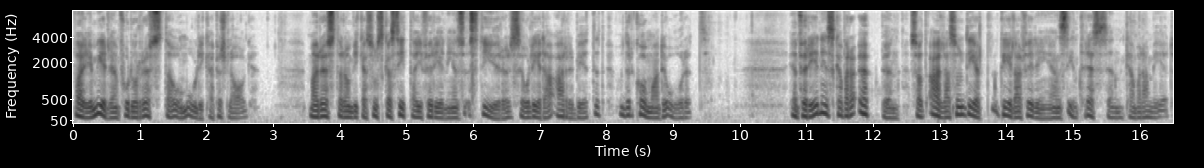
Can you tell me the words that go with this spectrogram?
Varje medlem får då rösta om olika förslag. Man röstar om vilka som ska sitta i föreningens styrelse och leda arbetet under kommande året. En förening ska vara öppen så att alla som delar föreningens intressen kan vara med.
